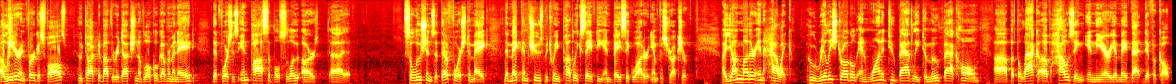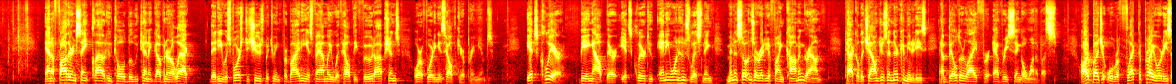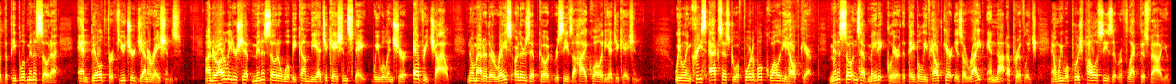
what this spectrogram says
A leader in Fergus Falls who talked about the reduction of local government aid that forces impossible solu or, uh, solutions that they're forced to make that make them choose between public safety and basic water infrastructure. A young mother in Hallock who really struggled and wanted to badly to move back home, uh, but the lack of housing in the area made that difficult. And a father in St. Cloud who told the lieutenant governor-elect that he was forced to choose between providing his family with healthy food options or affording his health care premiums. It's clear, being out there, it's clear to anyone who's listening, Minnesotans are ready to find common ground, tackle the challenges in their communities, and build a life for every single one of us. Our budget will reflect the priorities of the people of Minnesota and build for future generations. Under our leadership, Minnesota will become the education state. We will ensure every child no matter their race or their zip code, receives a high-quality education. We will increase access to affordable, quality health care. Minnesotans have made it clear that they believe health care is a right and not a privilege, and we will push policies that reflect this value.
